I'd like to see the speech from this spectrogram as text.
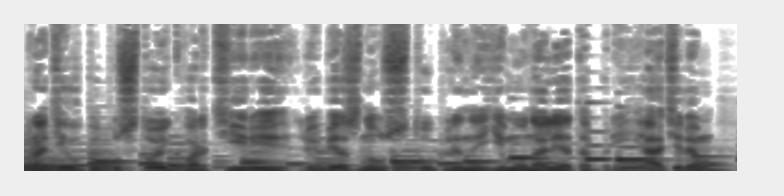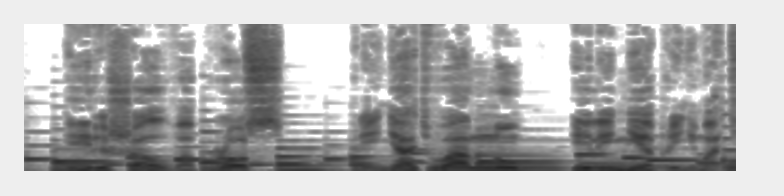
бродил по пустой квартире, любезно уступленной ему на лето приятелем, и решал вопрос, принять ванну или не принимать.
